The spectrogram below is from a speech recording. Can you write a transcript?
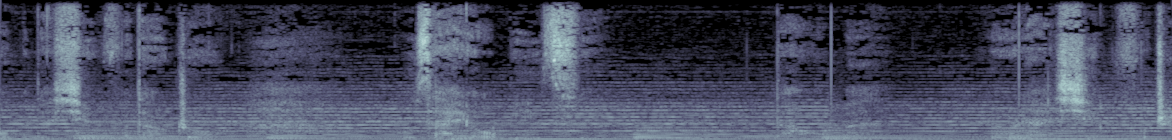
我们的幸福当中不再有彼此，但我们仍然幸福着。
